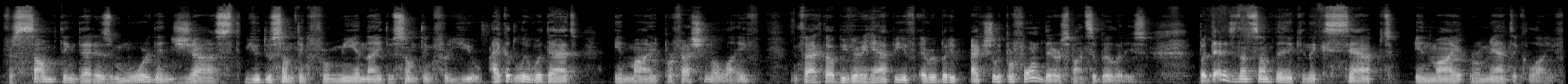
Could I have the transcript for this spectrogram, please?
for something that is more than just you do something for me and I do something for you. I could live with that in my professional life. In fact, I'll be very happy if everybody actually performed their responsibilities. But that is not something I can accept in my romantic life.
